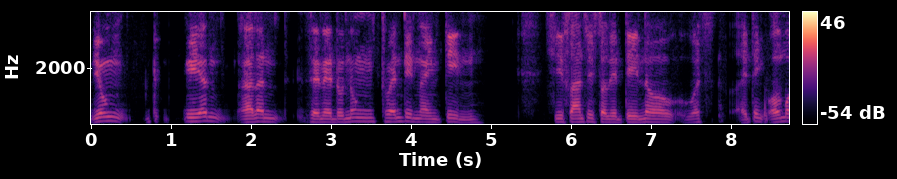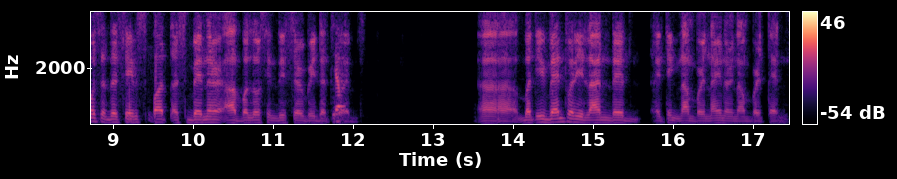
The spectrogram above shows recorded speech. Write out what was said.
Yung Ian, Alan, Senedo, nung 2019, si Francis Tolentino was, I think, almost at the same spot as Benner Abalos in this survey that we Yep. had. Uh, but eventually landed, I think, number nine or number 10.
